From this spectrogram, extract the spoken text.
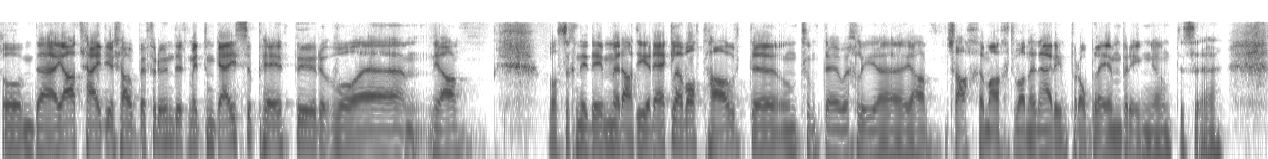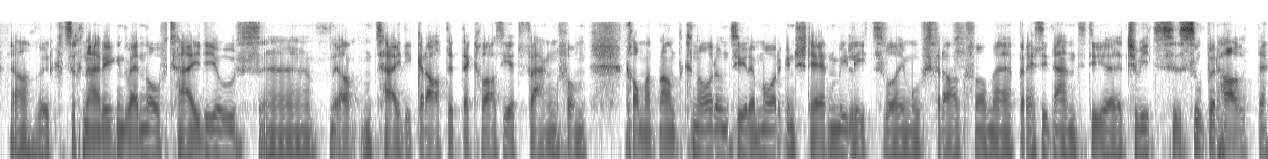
Und äh, ja, die Heidi ist auch befreundet mit dem Geissenpeter, wo äh, ja, was sich nicht immer an die Regeln halten und zum Teil ein bisschen, äh, ja, Sachen macht, die ihn dann in Problem bringen. Und das äh, ja, wirkt sich dann irgendwann noch auf die Heidi aus. Äh, ja, und die Heidi geratet dann quasi in die Fänge vom Kommandant Knorr und seiner Morgenstern-Miliz, die im Auftrag vom äh, Präsidenten die, äh, die Schweiz super halten.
